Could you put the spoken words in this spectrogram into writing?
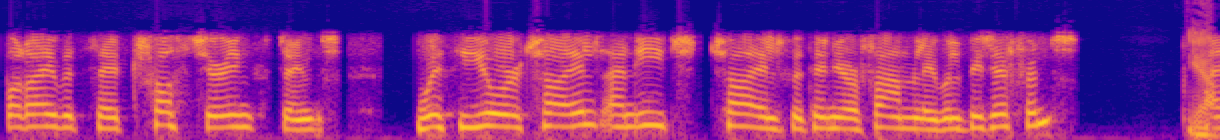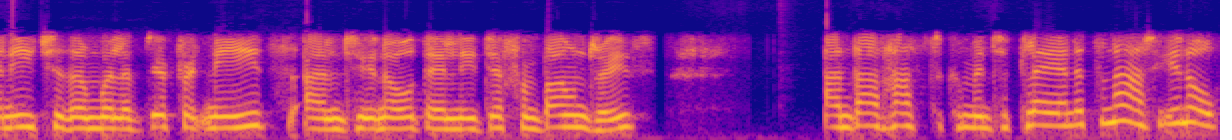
But I would say trust your instinct with your child, and each child within your family will be different. Yeah. And each of them will have different needs, and, you know, they'll need different boundaries. And that has to come into play. And it's not, you know,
